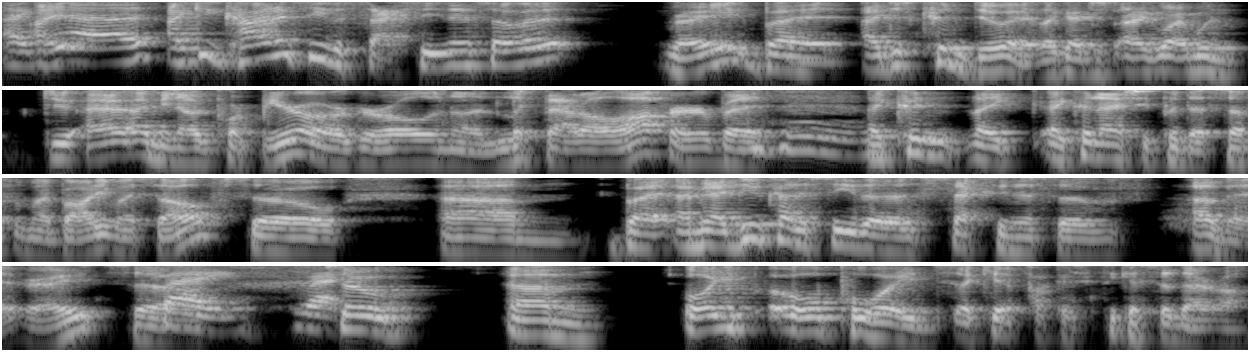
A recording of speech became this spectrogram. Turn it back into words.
I I- guess. I could kind of see the sexiness of it, right? But I just couldn't do it. Like I just I, I wouldn't do. I, I mean, I would pour beer on a girl and I'd lick that all off her, but Mhm. I couldn't like I couldn't actually put that stuff in my body myself. So, um, but I mean, I do kind of see the sexiness of of it, right? So, right. Right. so um, oi- opoids. I can't fuck. I think I said that wrong.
